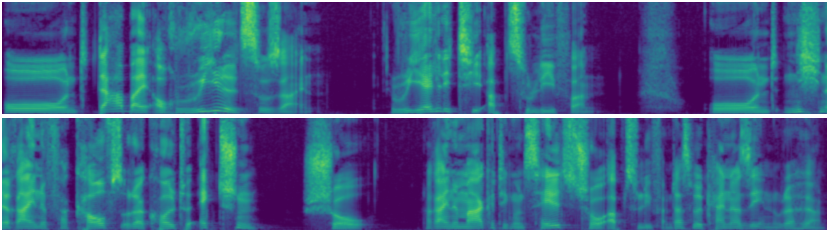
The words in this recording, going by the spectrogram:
Und dabei auch real zu sein, Reality abzuliefern und nicht eine reine Verkaufs- oder Call-to-Action-Show, eine reine Marketing- und Sales-Show abzuliefern. Das will keiner sehen oder hören.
